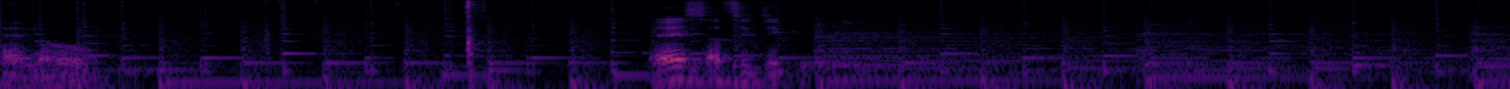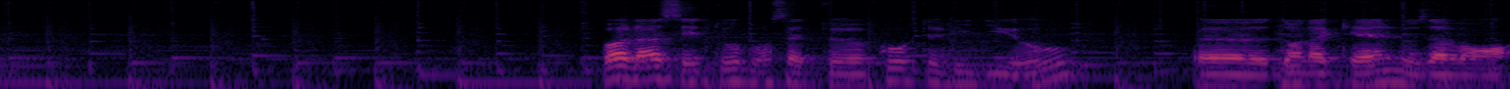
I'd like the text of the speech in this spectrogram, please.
Hello. Et ça s'exécute. Voilà, c'est tout pour cette courte vidéo. euh, dans laquelle nous avons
